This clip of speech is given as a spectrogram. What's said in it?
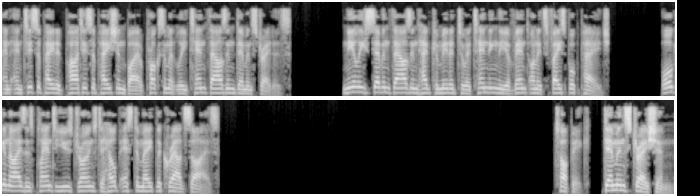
and anticipated participation by approximately 10,000 demonstrators. Nearly 7,000 had committed to attending the event on its Facebook page. Organizers plan to use drones to help estimate the crowd size. Demonstration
